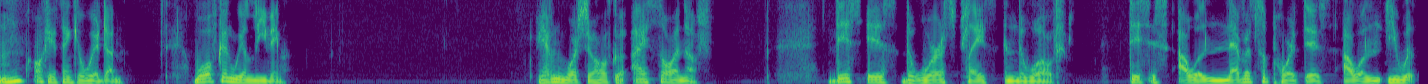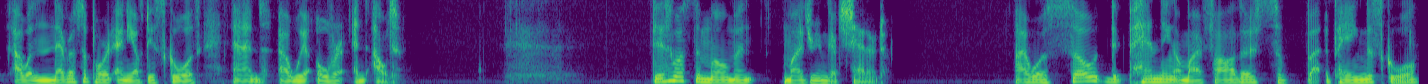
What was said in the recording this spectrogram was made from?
Mm-hmm. Okay, thank you. We're done. Wolfgang, we are leaving. We haven't watched the whole school. I saw enough. This is the worst place in the world. This is I will never support this. I will you will I will never support any of these schools and uh, we're over and out. This was the moment my dream got shattered. I was so depending on my father paying the school,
